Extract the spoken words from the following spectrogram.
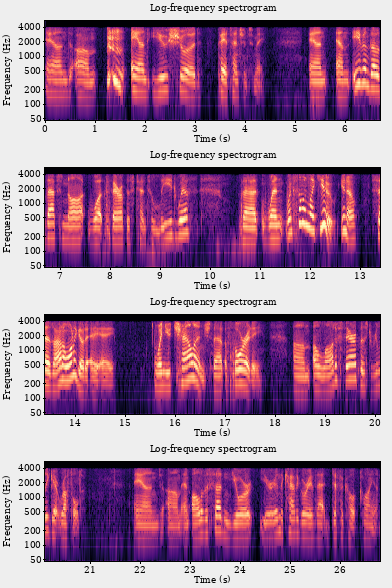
And um and you should pay attention to me. And and even though that's not what therapists tend to lead with that when when someone like you you know says i don't want to go to aa when you challenge that authority, um, a lot of therapists really get ruffled, and um, and all of a sudden you're you're in the category of that difficult client,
